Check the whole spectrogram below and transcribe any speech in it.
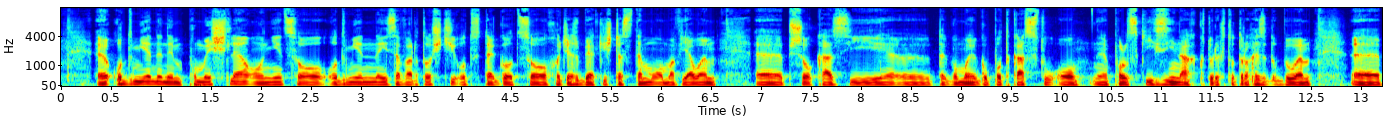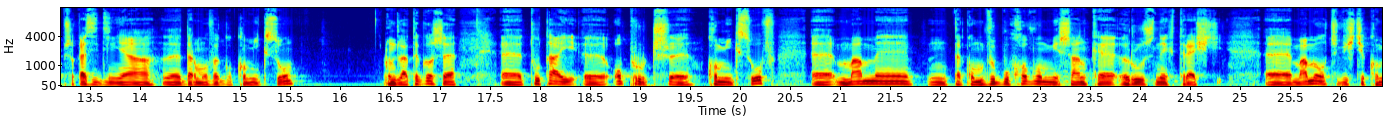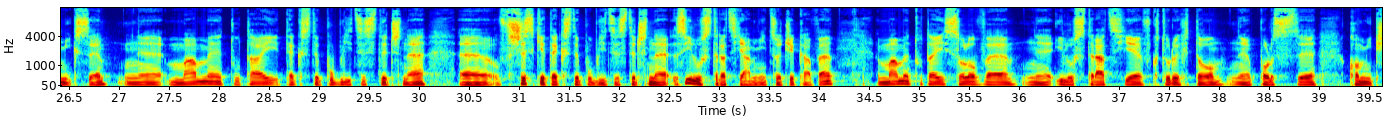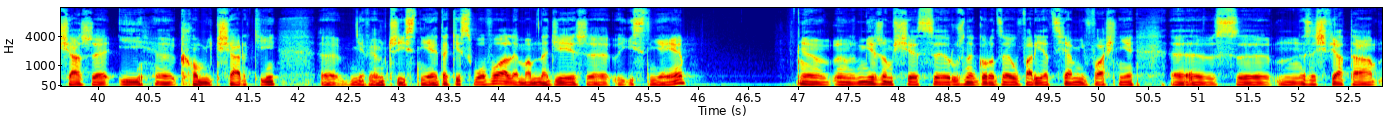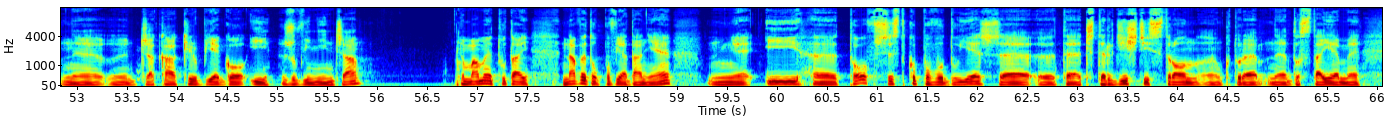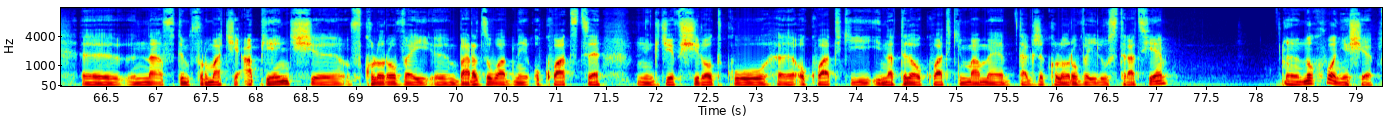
odmiennym pomyśle, o nieco odmiennej zawartości od tego, co chociażby jakiś czas temu omawiałem przy okazji tego mojego podcastu o polskich zinach, których to trochę zdobyłem przy okazji Dnia Darmowego Komiksu. Dlatego, że e, tutaj e, oprócz e, komiksów mamy taką wybuchową mieszankę różnych treści. Mamy oczywiście komiksy, mamy tutaj teksty publicystyczne, wszystkie teksty publicystyczne z ilustracjami, co ciekawe. Mamy tutaj solowe ilustracje, w których to polscy komiksiarze i komiksiarki, nie wiem czy istnieje takie słowo, ale mam nadzieję, że istnieje mierzą się z różnego rodzaju wariacjami właśnie e, z, ze świata Jacka Kirby'ego i Żółwi Ninja. Mamy tutaj nawet opowiadanie mm, i e, to wszystko powoduje, że e, te 40 stron, e, które dostajemy na, w tym formacie A5 w kolorowej, bardzo ładnej okładce, gdzie w środku okładki i na tyle okładki mamy także kolorowe ilustracje no chłonie się,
